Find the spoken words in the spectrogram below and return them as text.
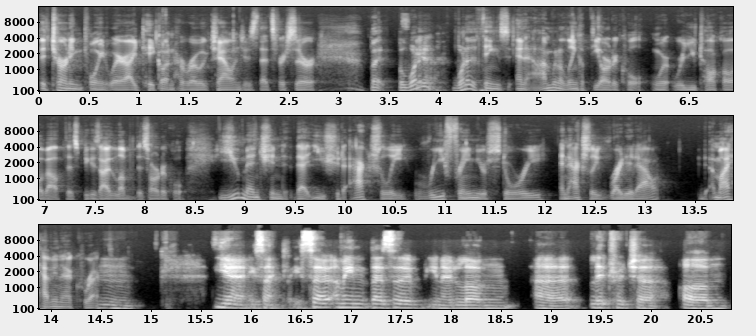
the turning point where I take on heroic challenges. That's for sure. But, but one yeah. of the, one of the things, and I'm going to link up the article where, where you talk all about this because I love this article. You mentioned that you should actually reframe your story and actually write it out. Am I having that correct? Mm. Yeah, exactly. So, I mean, there's a you know long uh, literature on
